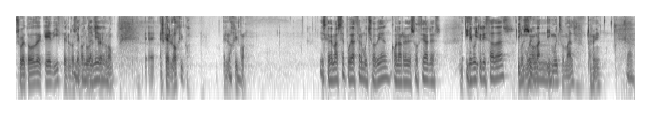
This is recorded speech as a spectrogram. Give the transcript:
sobre todo de qué dicen los De influencers. Eh, es que es lógico, es lógico. Y es que además se puede hacer mucho bien con las redes sociales. Bien y- utilizadas, Y, pues muy son- ma- y mucho mal también. Claro.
